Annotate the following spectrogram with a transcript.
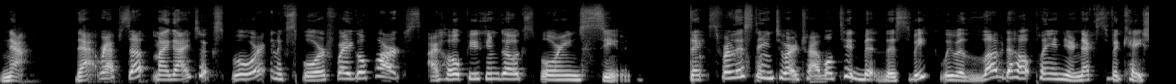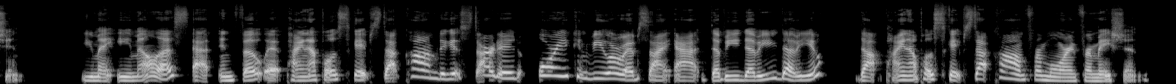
Now, that wraps up my guide to Xplor and Xplor Fuego Parks. I hope you can go exploring soon. Thanks for listening to our travel tidbit this week. We would love to help plan your next vacation. You may email us at info at pineappleescapes.com to get started, or you can view our website at www.pineappleescapes.com for more information.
